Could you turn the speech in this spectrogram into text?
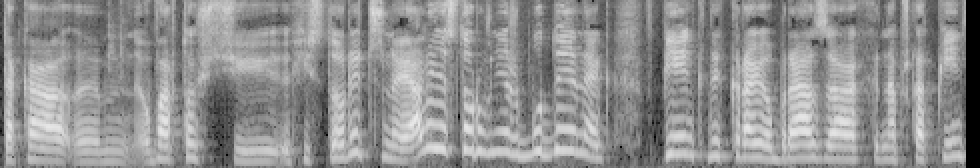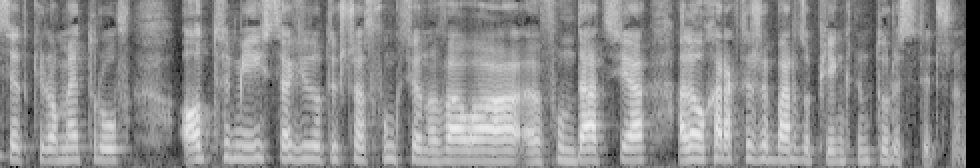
taka o wartości historycznej, ale jest to również budynek w pięknych krajobrazach, na przykład 500 kilometrów od miejsca, gdzie dotychczas funkcjonowała e, fundacja, ale o charakterze bardzo pięknym, turystycznym.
